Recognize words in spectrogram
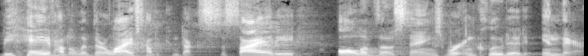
behave, how to live their lives, how to conduct society. All of those things were included in there.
